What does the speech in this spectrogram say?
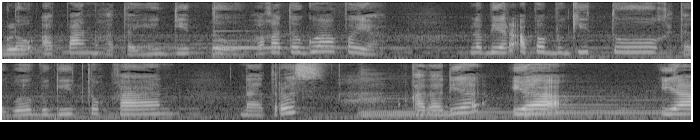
glow upan katanya gitu. Kata gue apa ya? Lo biar apa begitu? Kata gue begitu kan. Nah terus kata dia ya ya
